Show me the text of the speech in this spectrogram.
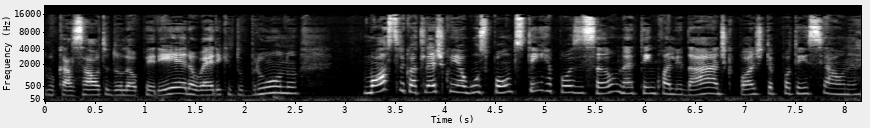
O Lucas Halter do Léo Pereira, o Eric do Bruno mostra que o Atlético em alguns pontos tem reposição, né? Tem qualidade, que pode ter potencial, né?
